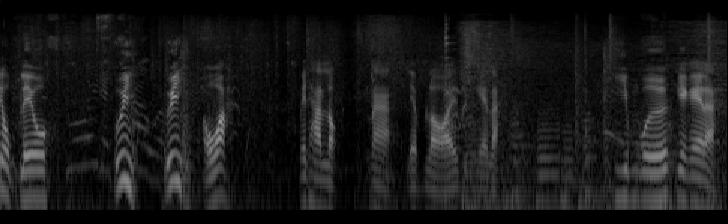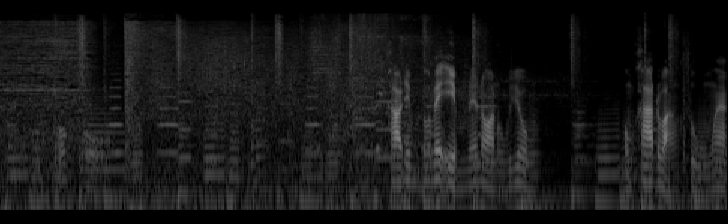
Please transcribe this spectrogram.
จบเร็วอุ้ยอุ้ยเอาวะไม่ทันหรอกน่ะเรียบร้อยเป็นไงล่ะทีมเวิร์กยังไงล่ะ คราวนี้ผมต้องได้เอ็มแน่นอนคุณผู้ชม ผมคาดหวังสูงมาก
